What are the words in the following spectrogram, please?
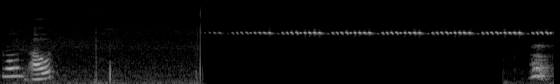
Thrown out? Woo!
